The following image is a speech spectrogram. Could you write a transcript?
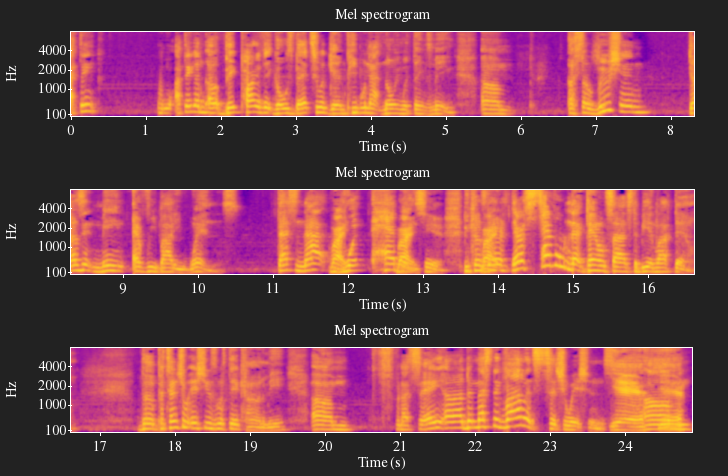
I think I think a, a big part of it goes back to again people not knowing what things mean. Um, a solution doesn't mean everybody wins. That's not Right. what happens Right. here because Right. there there are several downsides to being locked down. The potential issues with the economy, um, let's say uh, domestic violence situations. Yeah, Um,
